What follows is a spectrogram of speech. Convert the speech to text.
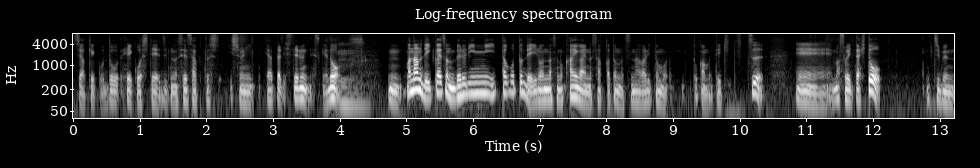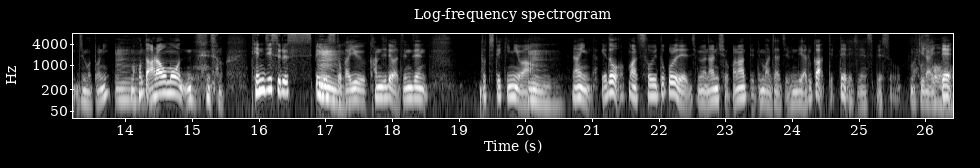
じゃあ結構どう並行して自分の制作と一緒にやったりしてるんですけど、うん。うん。まあ、なので一回そのベルリンに行ったことでいろんなその海外の作家とのつながりともとかもできつつえーまあ、そういった人を自分地元に、うん、まあ、本当荒尾も その展示するスペースとかいう感じでは全然土地的にはないんだけど、うん、まあ、そういうところで自分は何しようかなって言って、まあ、じゃあ自分でやるかって言ってレジデンススペースをまあ開いて、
